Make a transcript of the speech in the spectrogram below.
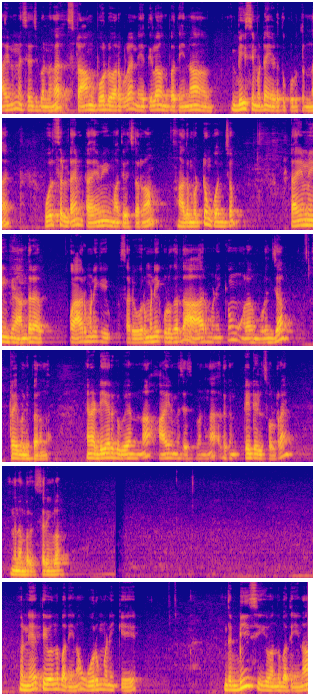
ஆயினும் மெசேஜ் பண்ணுங்கள் ஸ்ட்ராங் போர்டு வரக்குள்ள நேற்றுலாம் வந்து பார்த்தீங்கன்னா பிசி மட்டும் எடுத்து கொடுத்துருந்தேன். ஒரு சில டைம் டைமிங் மாற்றி வச்சிடுறோம். அது மட்டும் கொஞ்சம் டைமிங்க்கு அந்த ஆறு மணிக்கு சாரி ஒரு மணிக்கு கொடுக்குறத ஆறு மணிக்கும் உங்களால் முடிஞ்சால் ட்ரை பண்ணி பாருங்கள் ஏன்னா டியருக்கு வேணும்னா ஆயில் மெசேஜ் பண்ணுங்கள் அதுக்கு டீட்டெயில் சொல்கிறேன் இந்த நம்பருக்கு சரிங்களா? நேற்று வந்து பார்த்திங்கன்னா ஒரு மணிக்கு இந்த பிசிக்கு வந்து பார்த்திங்கன்னா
